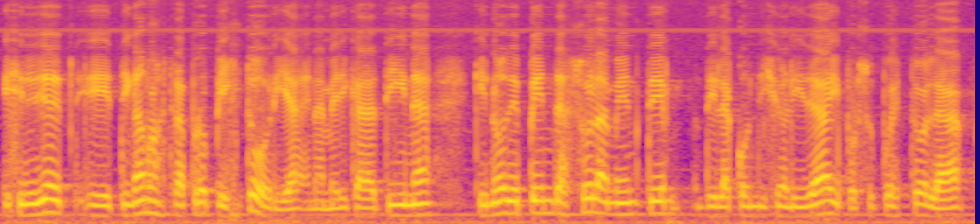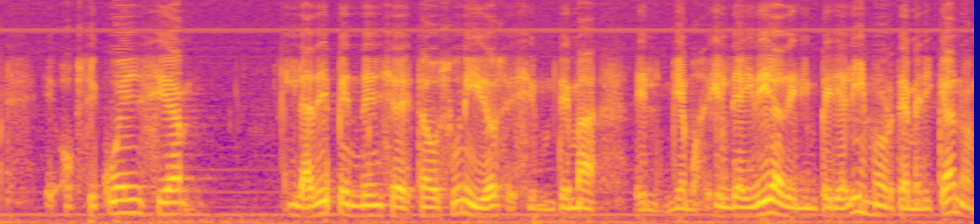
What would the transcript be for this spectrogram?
es la idea de eh, tengamos nuestra propia historia en América Latina, que no dependa solamente de la condicionalidad y por supuesto la eh, obsecuencia y la dependencia de Estados Unidos, es decir, un tema, el, digamos, el de la idea del imperialismo norteamericano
